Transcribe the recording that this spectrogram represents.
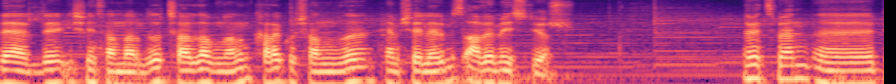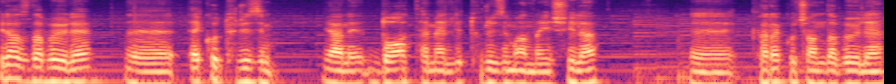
değerli iş insanlarımıza çağrıda bulunalım. Karakoçanlı hemşehrilerimiz AVM istiyor. Evet ben e, biraz da böyle e, ekoturizm yani doğa temelli turizm anlayışıyla e, Karakoçan'da böyle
